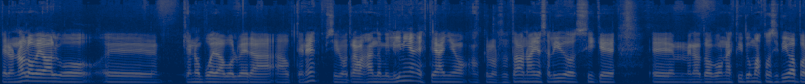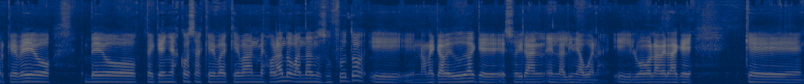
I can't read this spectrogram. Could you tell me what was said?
pero no lo veo algo eh, que no pueda volver a, obtener. Sigo trabajando mi línea, este año, aunque los resultados no hayan salido, sí que eh, me noto con una actitud más positiva porque veo, veo pequeñas cosas que, que van mejorando, van dando sus frutos y, no me cabe duda que eso irá en, la línea buena. Y luego la verdad que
